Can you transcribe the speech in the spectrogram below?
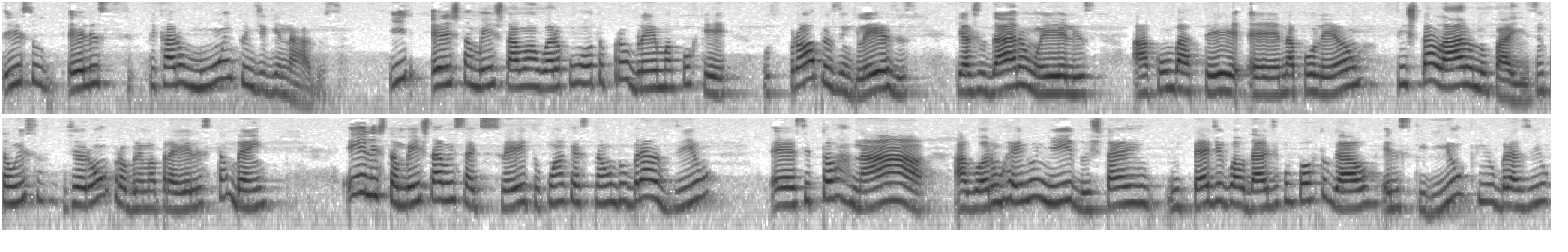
isso eles ficaram muito indignados. E eles também estavam agora com outro problema, porque os próprios ingleses que ajudaram eles a combater é, Napoleão se instalaram no país. Então isso gerou um problema para eles também. Eles também estavam insatisfeitos com a questão do Brasil é, se tornar agora um Reino Unido, estar em, em pé de igualdade com Portugal. Eles queriam que o Brasil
